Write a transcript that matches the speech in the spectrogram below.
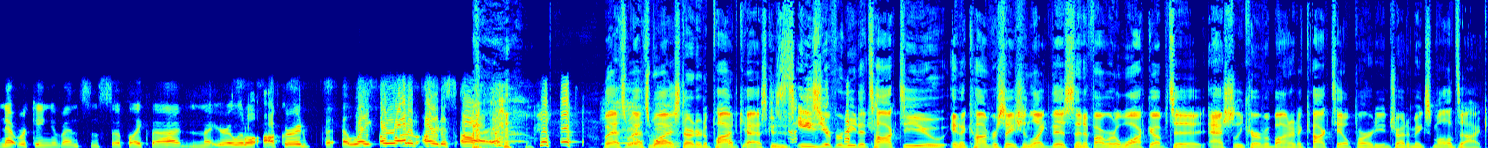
networking events and stuff like that, and that you're a little awkward, but uh, like a lot of artists are. Well, that's, that's why I started a podcast because it's easier for me to talk to you in a conversation like this than if I were to walk up to Ashley Kervabon at a cocktail party and try to make small talk.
